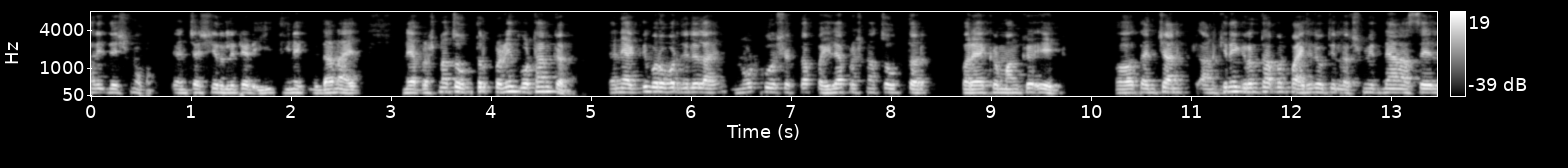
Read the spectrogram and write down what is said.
हरी देशमुख यांच्याशी रिलेटेड ही तीन एक विधान आहेत. आणि या प्रश्नाचं उत्तर प्रणित गोठाणकर यांनी अगदी बरोबर दिलेलं आहे. नोट करू शकता पहिल्या प्रश्नाचं उत्तर पर्याय क्रमांक एक. त्यांच्या आणखीन एक ग्रंथ आपण पाहिलेले होते लक्ष्मी ज्ञान असेल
